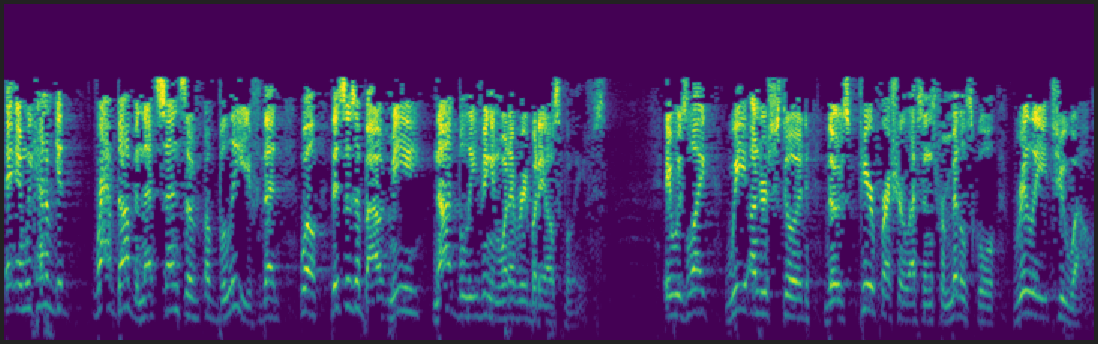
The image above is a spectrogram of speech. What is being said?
And we kind of get wrapped up in that sense of, of belief that, well, this is about me not believing in what everybody else believes. It was like we understood those peer pressure lessons from middle school really too well.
